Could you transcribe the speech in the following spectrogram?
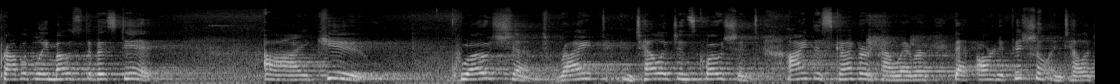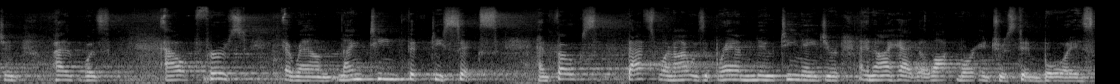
Probably most of us did. IQ, quotient, right? Intelligence quotient. I discovered, however, that artificial intelligence was out first around 1956 and folks, that's when I was a brand new teenager and I had a lot more interest in boys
